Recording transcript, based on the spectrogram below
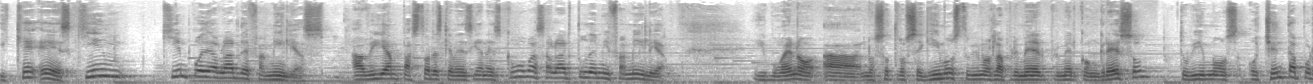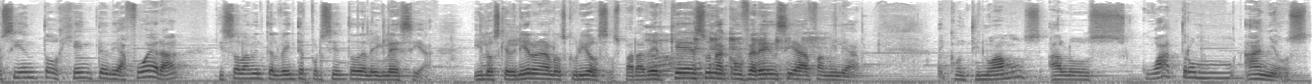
¿y qué es? ¿Quién, quién puede hablar de familias? Habían pastores que me decían, ¿cómo vas a hablar tú de mi familia? Y bueno, uh, nosotros seguimos, tuvimos la primer, primer congreso, tuvimos 80% gente de afuera y solamente el 20% de la iglesia. Y los que vinieron a los curiosos para ver qué es una conferencia familiar. Continuamos a los cuatro años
